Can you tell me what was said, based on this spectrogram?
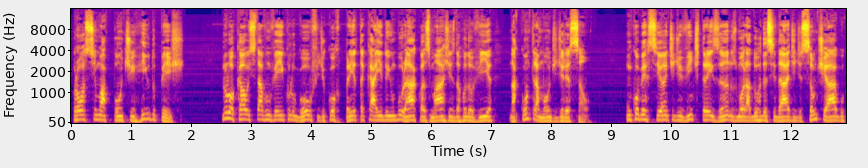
próximo à ponte Rio do Peixe. No local estava um veículo Golf de cor preta caído em um buraco às margens da rodovia, na contramão de direção um comerciante de 23 anos, morador da cidade de São Tiago,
